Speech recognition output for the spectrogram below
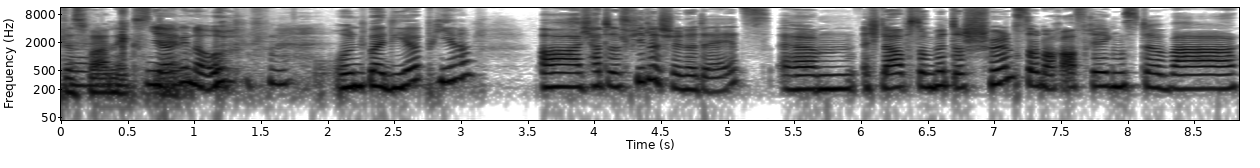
das war nix. Ja, nee. genau. Und bei dir, Pia? Oh, ich hatte viele schöne Dates. Ähm, ich glaube, somit das Schönste und auch Aufregendste war,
